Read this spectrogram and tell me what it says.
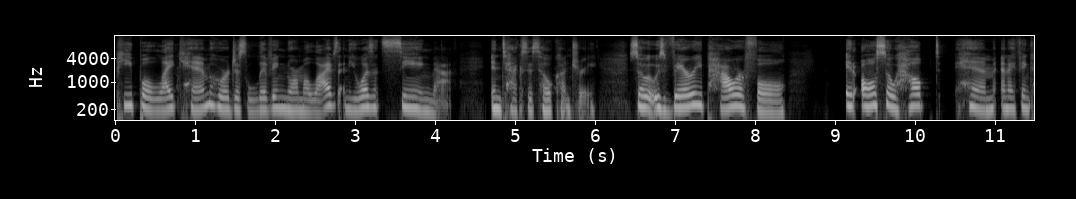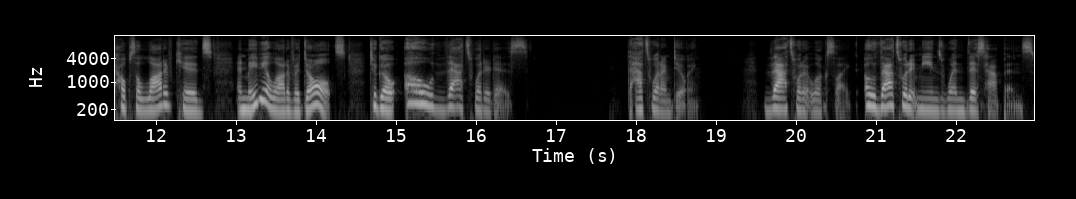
people like him who are just living normal lives. And he wasn't seeing that in Texas Hill Country. So it was very powerful. It also helped him, and I think helps a lot of kids and maybe a lot of adults to go, oh, that's what it is. That's what I'm doing. That's what it looks like. Oh, that's what it means when this happens,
